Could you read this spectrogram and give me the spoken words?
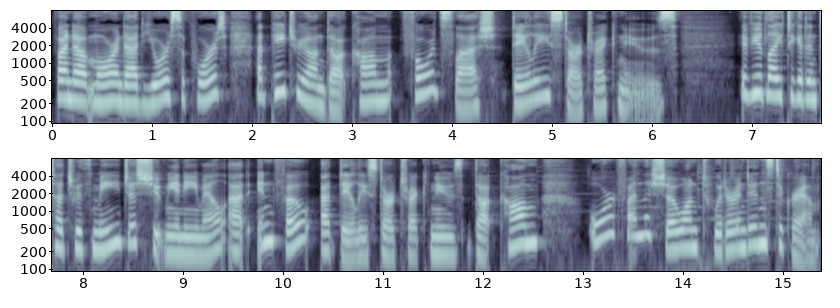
Find out more and add your support at patreon.com forward slash daily Star Trek news. If you'd like to get in touch with me, just shoot me an email at info at dailystartreknews.com or find the show on Twitter and Instagram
